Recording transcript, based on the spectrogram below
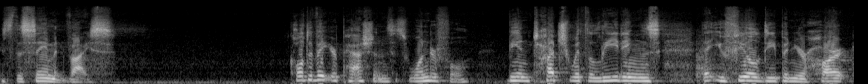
It's the same advice. Cultivate your passions. It's wonderful. Be in touch with the leadings that you feel deep in your heart.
